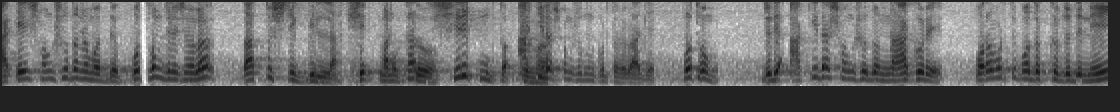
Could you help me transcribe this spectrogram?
আর এই সংশোধনের মধ্যে প্রথম জিনিস হলো লাতুশ্রিক বিল্লাহ শিরক মুক্ত। অর্থাৎ শিরিক মুক্ত আকিদা সংশোধন করতে হবে আগে। প্রথম যদি আকিদা সংশোধন না করে পরবর্তী পদক্ষেপ যদি নেই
